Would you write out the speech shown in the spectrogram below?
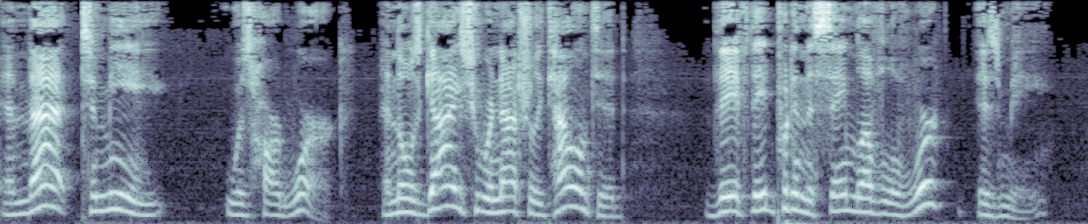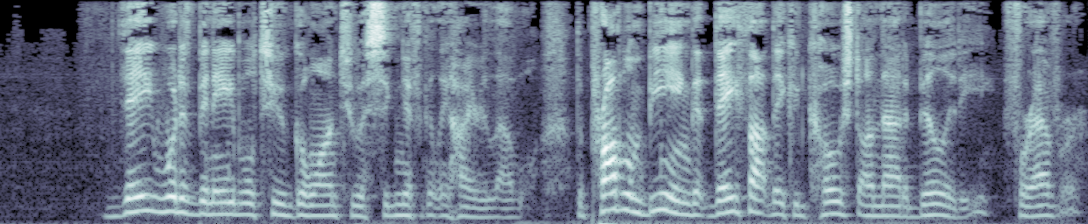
And that to me was hard work. And those guys who were naturally talented, they if they'd put in the same level of work as me, they would have been able to go on to a significantly higher level. The problem being that they thought they could coast on that ability forever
